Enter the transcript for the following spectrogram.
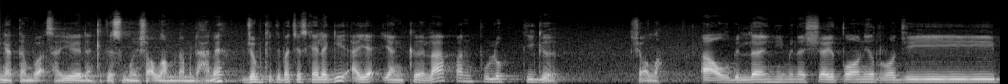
ingatan buat saya dan kita semua insya-Allah mudah-mudahan ya. Jom kita baca sekali lagi ayat yang ke-83. Insya-Allah. A'udzubillahi minasyaitonirrajim.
